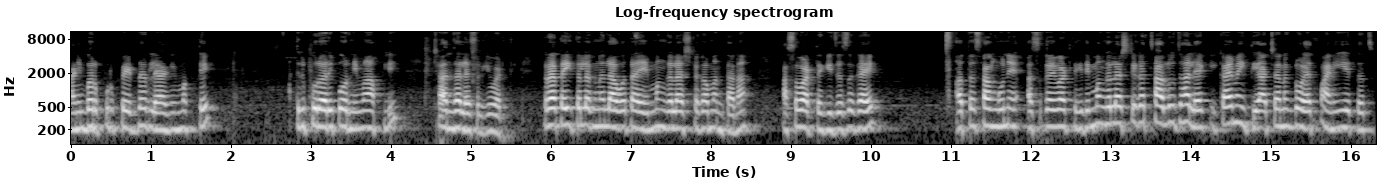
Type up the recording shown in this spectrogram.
आणि भरपूर पेट धरल्या आणि मग ते त्रिपुरारी पौर्णिमा आपली छान झाल्यासारखी वाटते. तर आता इथं लग्न लावत आहे मंगलाष्टका म्हणताना. असं वाटतं की जसं काय आता सांगू नये असं काही वाटतं की ते मंगलाष्टिका चालू झाल्या की काय माहिती अचानक डोळ्यात पाणी येतच.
